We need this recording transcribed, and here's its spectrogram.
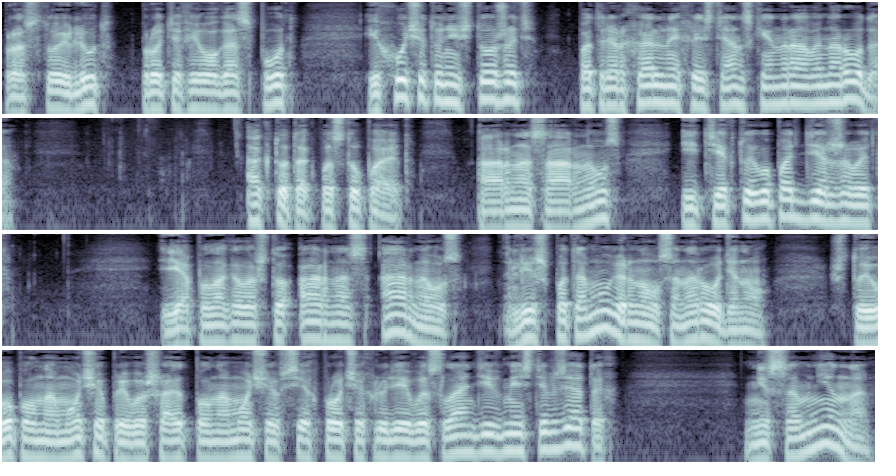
Простой люд против его господ — и хочет уничтожить патриархальные христианские нравы народа. А кто так поступает? Арнас Арнаус и те, кто его поддерживает. Я полагала, что Арнас Арнаус лишь потому вернулся на родину, что его полномочия превышают полномочия всех прочих людей в Исландии вместе взятых. Несомненно,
